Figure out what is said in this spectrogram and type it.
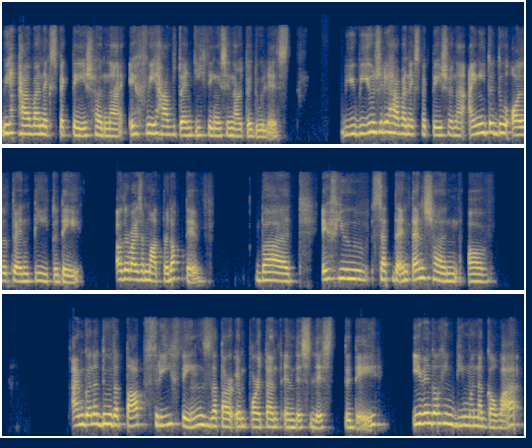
we have an expectation that if we have 20 things in our to-do list, we, we usually have an expectation that I need to do all 20 today. Otherwise, I'm not productive. But if you set the intention of, I'm going to do the top three things that are important in this list today, even though hindi mo nagawa,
